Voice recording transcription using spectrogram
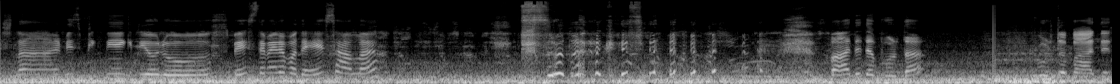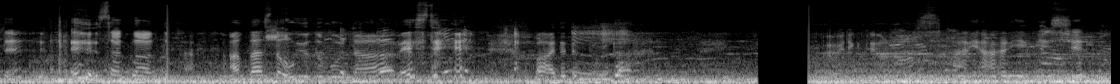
arkadaşlar. Biz pikniğe gidiyoruz. Beste merhaba de el salla. Sırada. Bade de burada. Burada Bade de. Saklandı. Atlas da uyudu burada. Beste. Bade de burada. Böyle gidiyoruz. Her yer yemyeşil.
